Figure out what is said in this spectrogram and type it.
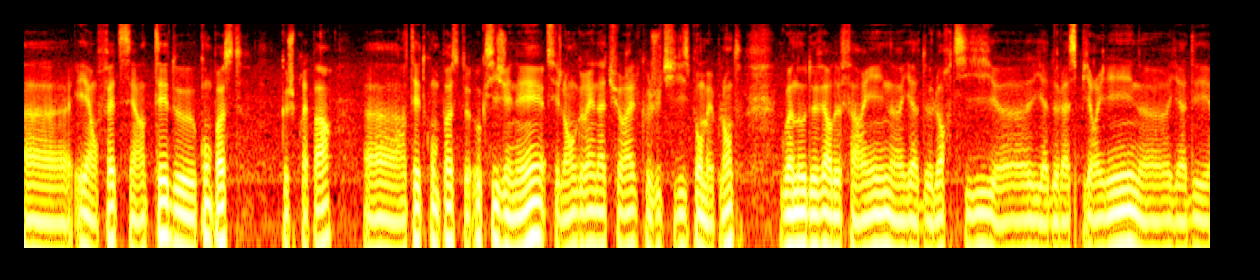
Euh, et en fait, c'est un thé de compost que je prépare. Euh, un thé de compost oxygéné, c'est l'engrais naturel que j'utilise pour mes plantes. Guano de verre de farine, il y a de l'ortie, euh, il y a de la spiruline, euh, il y a des,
